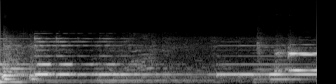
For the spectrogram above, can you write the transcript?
Thank you.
